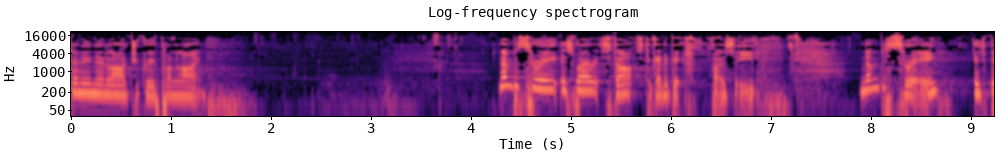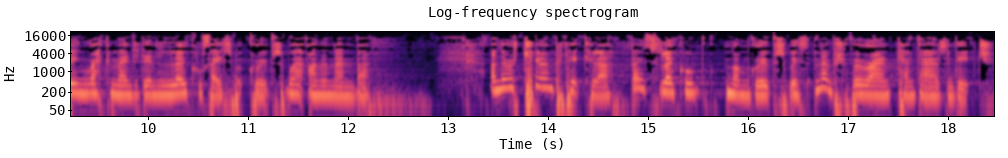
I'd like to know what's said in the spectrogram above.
than in a larger group online. Number three is where it starts to get a bit fuzzy. Number three is being recommended in local Facebook groups where I'm a member. And there are two in particular, both local mum groups with a membership of around 10,000 each.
